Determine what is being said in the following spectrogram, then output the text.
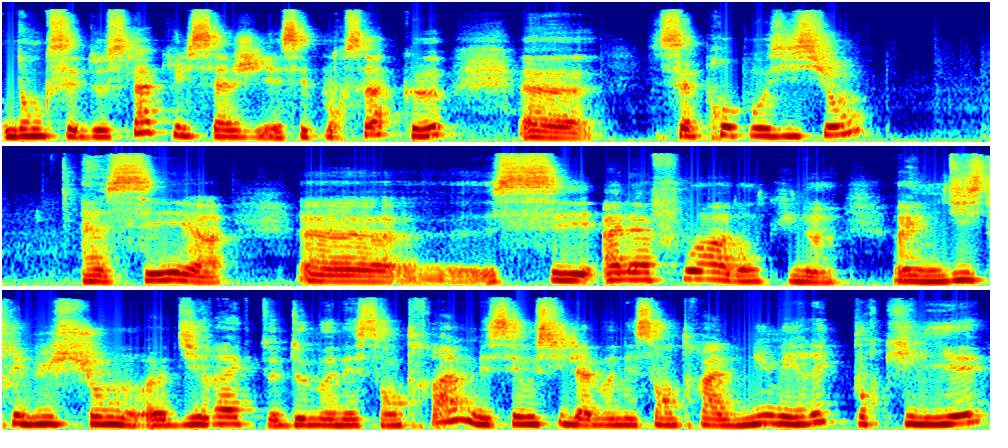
donc c'est de cela qu'il s'agit. Et c'est pour ça que cette proposition c'est euh, c'est à la fois donc une, une distribution euh, directe de monnaie centrale, mais c'est aussi de la monnaie centrale numérique pour qu'il y ait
